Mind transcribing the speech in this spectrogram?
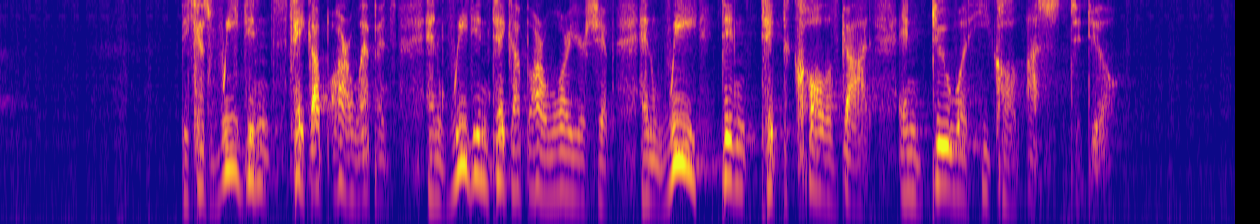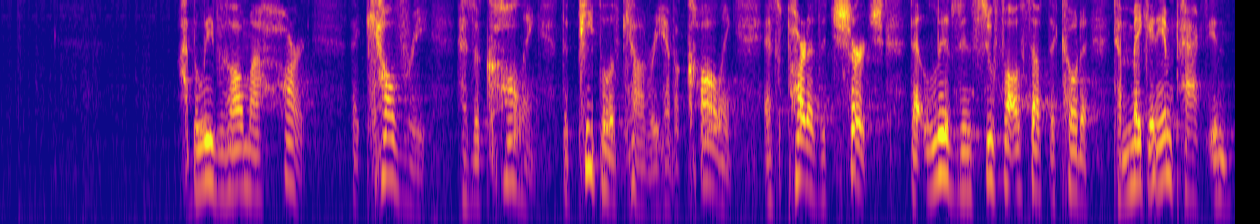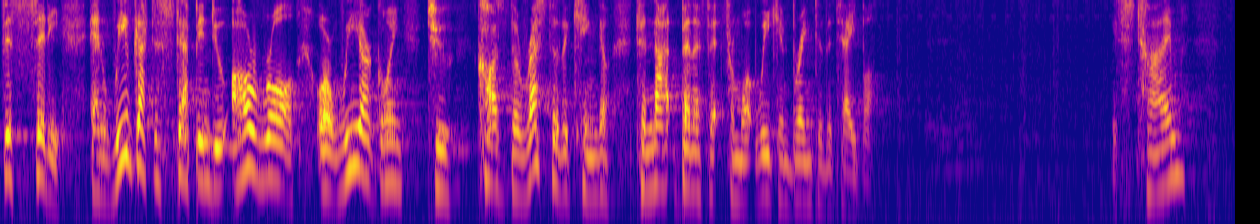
because we didn't take up our weapons and we didn't take up our warriorship and we didn't take the call of God and do what He called us to do. I believe with all my heart that Calvary has a calling. The people of Calvary have a calling as part of the church that lives in Sioux Falls, South Dakota, to make an impact in this city. And we've got to step into our role, or we are going to cause the rest of the kingdom to not benefit from what we can bring to the table. It's time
